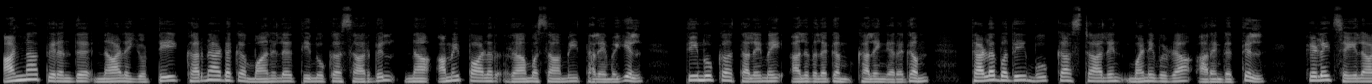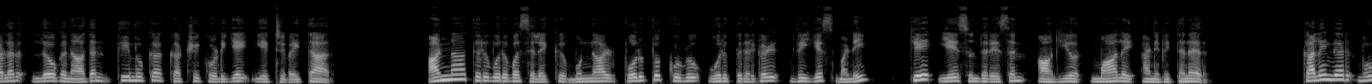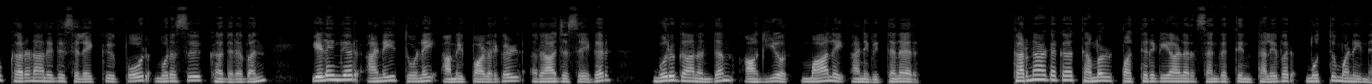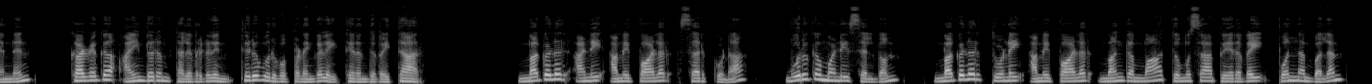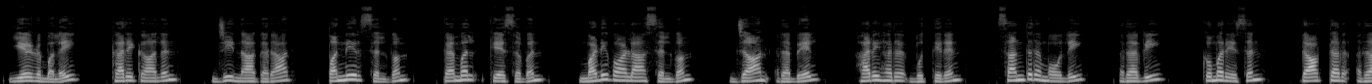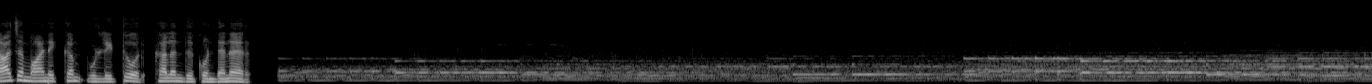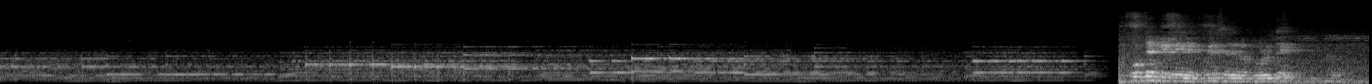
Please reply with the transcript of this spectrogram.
அண்ணா பிறந்த நாளையொட்டி கர்நாடக மாநில திமுக சார்பில் நா அமைப்பாளர் ராமசாமி தலைமையில் திமுக தலைமை அலுவலகம் கலைஞரகம் தளபதி மு க ஸ்டாலின் மணிவிழா அரங்கத்தில் கிளைச் செயலாளர் லோகநாதன் திமுக கட்சிக் கொடியை ஏற்றி வைத்தார். அண்ணா திருவுருவ சிலைக்கு முன்னாள் பொறுப்புக் குழு உறுப்பினர்கள் V S Mani K. A. Sundaresan ஆகியோர் மாலை அணிவித்தனர். கலைஞர் மு. கருணாநிதி சிலைக்கு போர் முரசு கதிரவன் இளைஞர் அணி துணை அமைப்பாளர்கள் ராஜசேகர் முருகானந்தம் ஆகியோர் மாலை அணிவித்தனர். கர்நாடக தமிழ் பத்திரிகையாளர் சங்கத்தின் தலைவர் முத்துமணி நன்னன் கழக ஐம்பெரும் தலைவர்களின் திருவுருவப் படங்களை திறந்து வைத்தார். மகளிர் அணி அமைப்பாளர் சர்க்குணா முருகமணி செல்வம் மகளிர் துணை அமைப்பாளர் மங்கம்மா துமுசா பேரவை Ponnambalam Ezhumalai Karikalan G. Nagaraj Panneerselvam BEML Kesavan Madiwala Selvam John Raphael Harihara Puthiran Chandramouli Ravi Kumaresan doctor Rajamanickam உள்ளிட்டோர் கலந்து கொண்டனர். கூட்டங்களிலே பேசுகிற பொழுது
